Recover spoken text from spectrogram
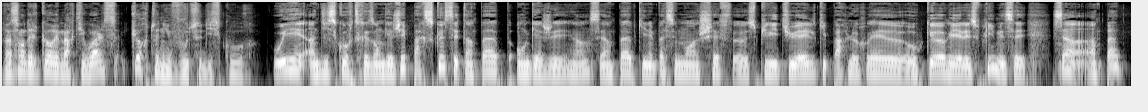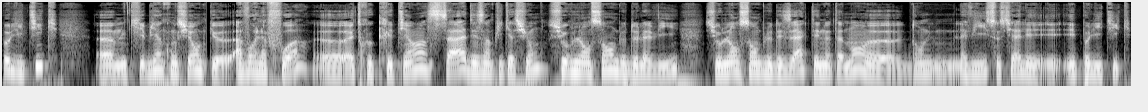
Vincent Delcor et Marty Walls, que retenez-vous de ce discours? Oui, un discours très engagé parce que c'est un pape engagé. Hein. C'est un pape qui n'est pas seulement un chef euh, spirituel qui parlerait euh, au cœur et à l'esprit, mais c'est un, pape politique euh, qui est bien conscient que avoir la foi, être chrétien, ça a des implications sur l'ensemble de la vie, sur l'ensemble des actes et notamment dans la vie sociale et politique.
